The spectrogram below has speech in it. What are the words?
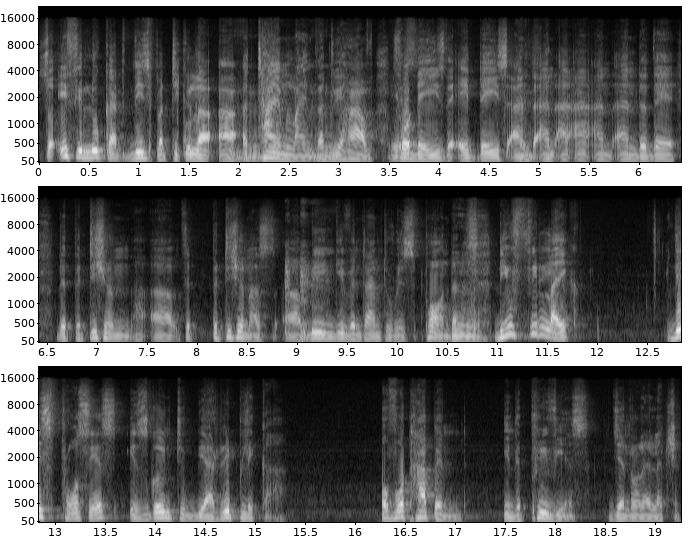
So if you look at this particular uh, mm -hmm. timeline that we have, yes. four days, the eight days, and yes. and, and, and, the, the petition, uh, the petitioners uh, being given time to respond, mm. do you feel like this process is going to be a replica of what happened in the previous general election?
